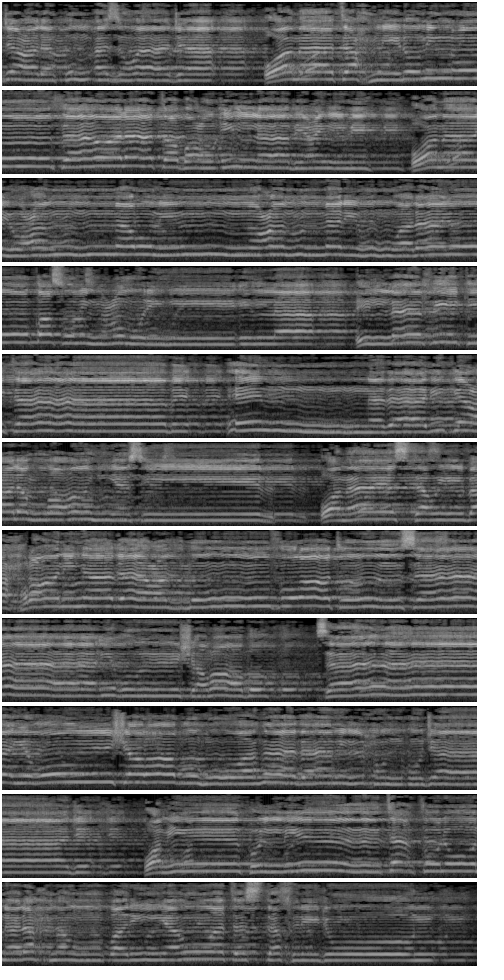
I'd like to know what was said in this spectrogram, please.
جعلكم أزواجا وما تحمل من أنثى ولا تضع إلا بعلمه وما يعمر شرابه سائغ شرابه وهذا ملح أجاج. ومن كل تأكلون لحما طريا وتستخرجون.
